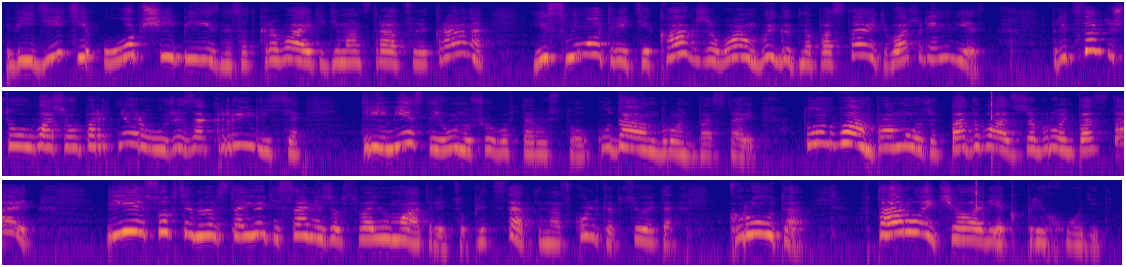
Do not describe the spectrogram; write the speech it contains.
ведите общий бизнес, открываете демонстрацию экрана и смотрите, как же вам выгодно поставить ваш реинвест. Представьте, что у вашего партнера уже закрылись три места, и он ушел во второй стол. Куда он бронь поставит? То он вам поможет, под вас же бронь поставит, и, собственно, вы встаете сами же в свою матрицу. Представьте, насколько все это круто. Второй человек приходит –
